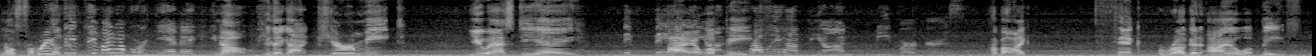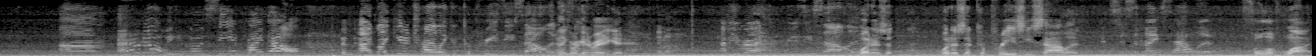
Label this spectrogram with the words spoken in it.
No, for real. They, they might have organic. You No. know, Do they got pure meat, USDA? They, they Iowa beyond, beef? They probably have Beyond Meat burgers. How about like thick, rugged Iowa beef? Um, I don't know. We can go see and find out. But I'd like you to try like a caprese salad. I think we're getting ready to get, you know. Have you ever had caprese salad? What is it? What is a caprese salad? It's just a nice salad. Full of what?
